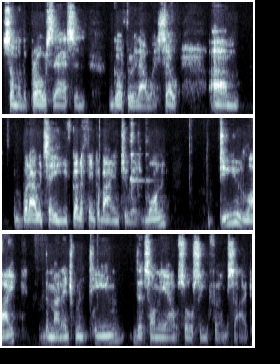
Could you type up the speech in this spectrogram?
some of the process and go through it that way. So, um, but I would say you've got to think about it in two ways. One, do you like the management team that's on the outsourcing firm side,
